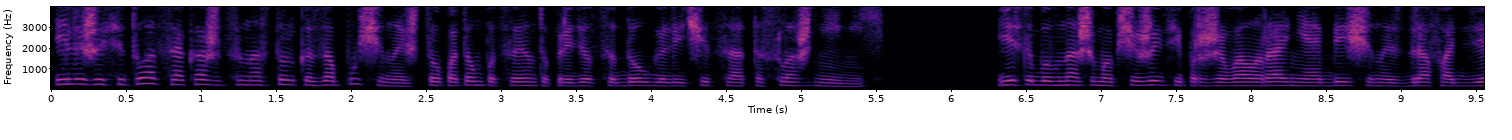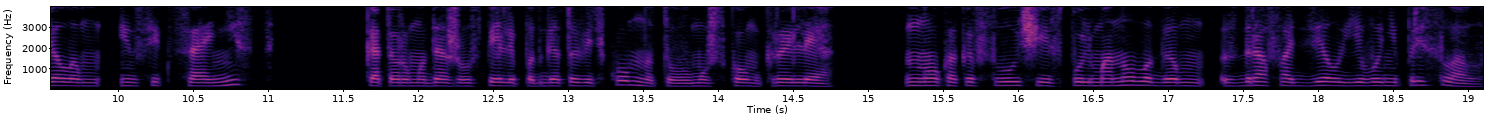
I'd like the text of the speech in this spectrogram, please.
или же ситуация окажется настолько запущенной, что потом пациенту придется долго лечиться от осложнений. Если бы в нашем общежитии проживал ранее обещанный здравотделом инфекционист, которому даже успели подготовить комнату в мужском крыле, но, как и в случае с пульмонологом, здравотдел его не прислал.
